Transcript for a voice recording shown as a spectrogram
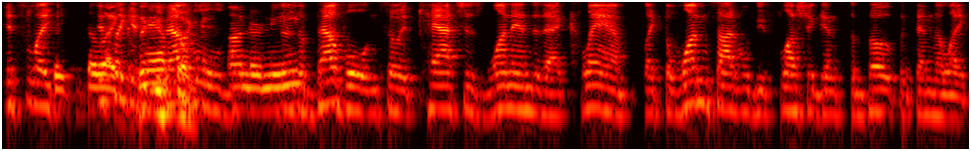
It's like The- the, it's like, like it's clamp, like, beveled. underneath? There's a bevel, and so it catches one end of that clamp. Like the one side will be flush against the boat, but then the like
